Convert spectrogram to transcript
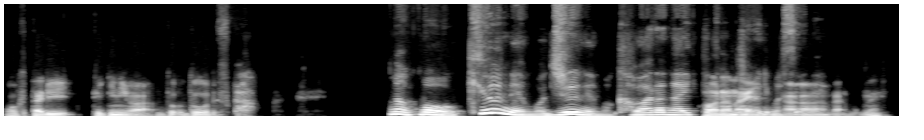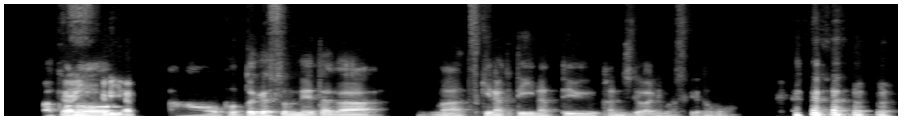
お二人的にはどどうですか？まあもう9年も10年も変わらないって変わらない。感じありますよあーね。なるほどね。このあの、ポッドキャストのネタが、まあ、尽きなくていいなっていう感じではありますけども。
